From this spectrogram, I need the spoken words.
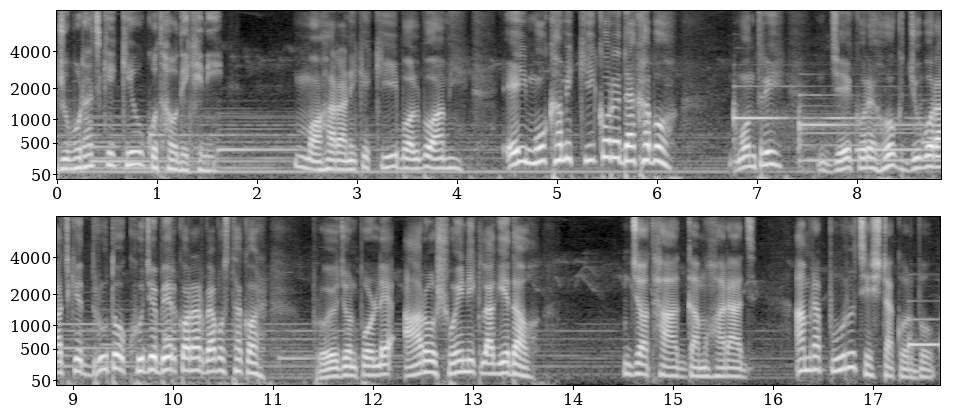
যুবরাজকে কেউ কোথাও দেখেনি। মহারানীকে কি বলব আমি? এই মুখ আমি কি করে দেখাবো? মন্ত্রী যে করে হোক যুবরাজকে দ্রুত খুঁজে বের করার ব্যবস্থা কর। প্রয়োজন পড়লে আরও সৈনিক লাগিয়ে দাও। যথা আজ্ঞা মহারাজ আমরা পুরো চেষ্টা করব।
